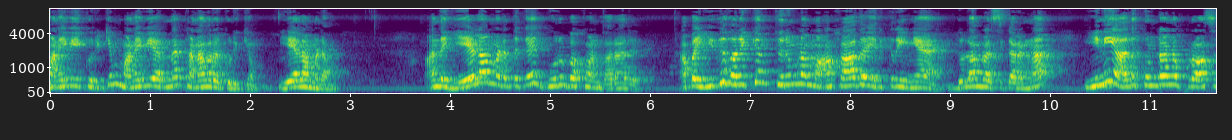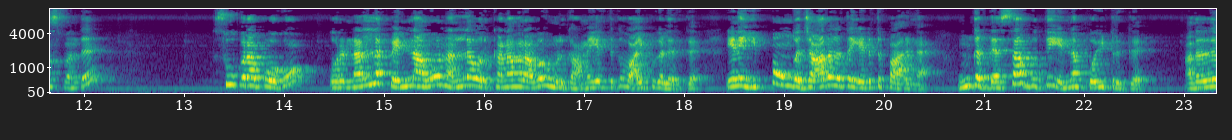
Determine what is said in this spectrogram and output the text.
மனைவியை குறிக்கும் மனைவியா இருந்த கணவரை குறிக்கும். ஏழாம் இடம். அந்த ஏழாம் இடத்துக்கு குரு பகவான் வராரு. அப்ப இது வரைக்கும் திருமணம் ஆகாத இருக்கிறீங்க துலாம் ராசிக்காரங்கன்னா இனி அதுக்குண்டான ப்ராசஸ் வந்து சூப்பரா போகும். ஒரு நல்ல பெண்ணாவோ நல்ல ஒரு கணவராகவோ உங்களுக்கு அமையறதுக்கு வாய்ப்புகள் இருக்கு. ஏன்னா இப்போ உங்க ஜாதகத்தை எடுத்து பாருங்க. உங்க தசா புத்தி என்ன போயிட்டு இருக்கு? அதாவது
